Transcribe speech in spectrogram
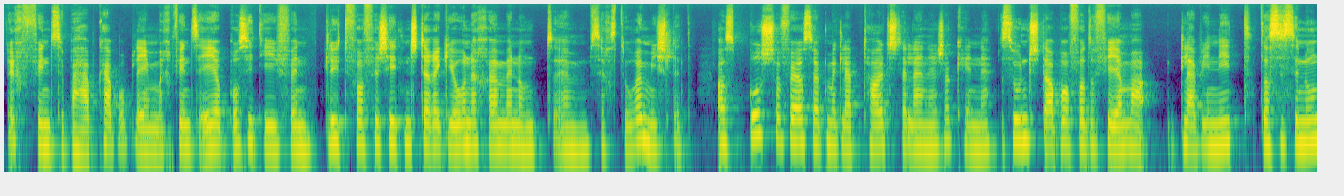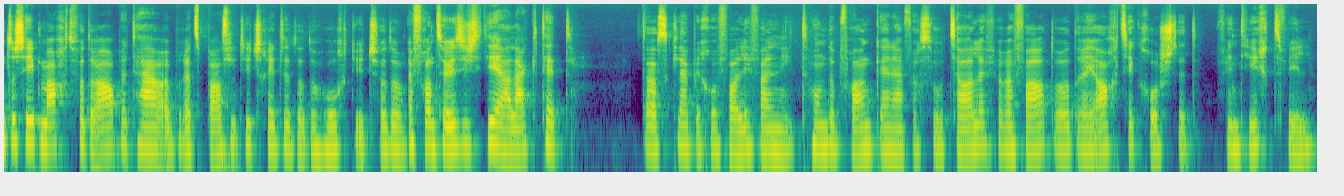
Ich finde es überhaupt kein Problem. Ich finde es eher positiv, wenn die Leute von verschiedensten Regionen kommen und ähm, sich durchmischen. Als Buschauffeur sollte man glaube die Haltestellen schon kennen. Sonst aber von der Firma glaube ich nicht, dass es einen Unterschied macht von der Arbeit her, ob er jetzt Baseldeutsch redet oder Hochdeutsch oder ein französisches Dialekt hat. Das glaube ich auf alle Fälle nicht. 100 Franken einfach so zahlen für eine Fahrt, die 3,80 kostet, finde ich zu viel.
